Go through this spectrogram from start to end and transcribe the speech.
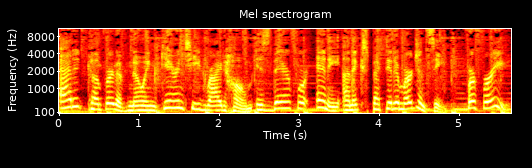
added comfort of knowing Guaranteed Ride Home is there for any unexpected emergency for free.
